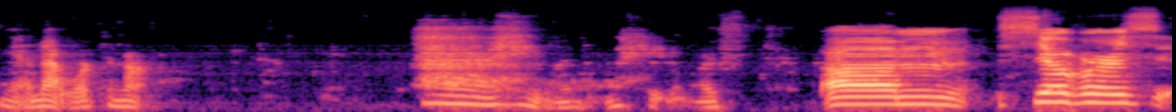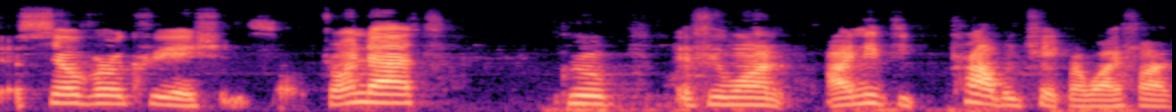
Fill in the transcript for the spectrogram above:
yeah, not working out. I hate my I hate my life. Um, Silver's Silver Creations. So join that group if you want. I need to probably check my Wi-Fi,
